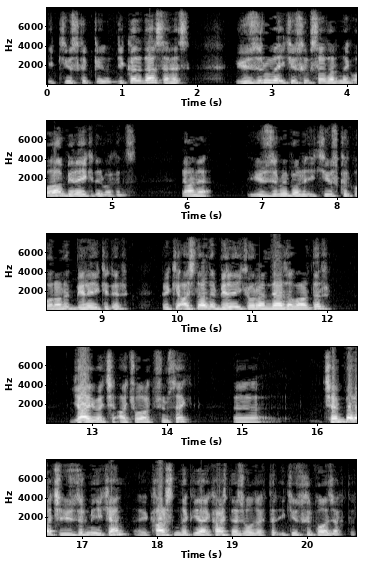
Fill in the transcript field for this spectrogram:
240 geliyor. Dikkat ederseniz 120 ve 240 sayılarındaki oran 1'e 2'dir bakınız. Yani 120 bölü 240 oranı 1'e 2'dir. Peki açılarda 1'e 2 oranı nerede vardır? Yay ve açı olarak düşünsek e, çember açı 120 iken e, karşısındaki yay kaç derece olacaktır? 240 olacaktır.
